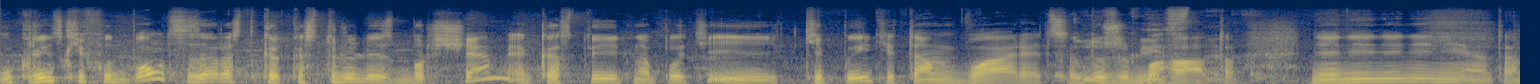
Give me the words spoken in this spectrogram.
український футбол це зараз така кастрюля з борщем, яка стоїть на плиті і кипить, і там варяться дуже кисне. багато. Ні, ні, ні, ні, ні. Там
